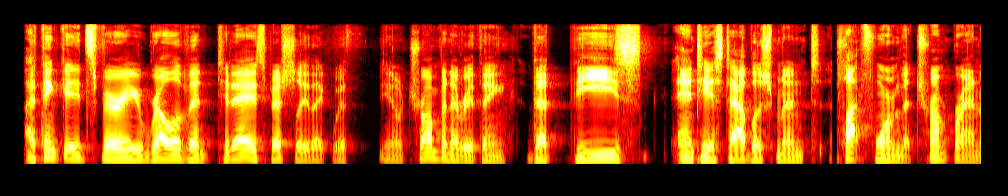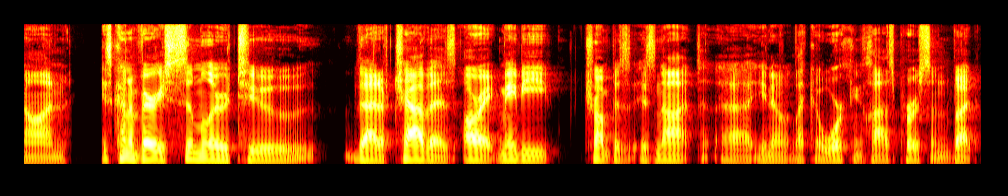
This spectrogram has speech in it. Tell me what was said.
I think it's very relevant today, especially like with you know Trump and everything, that these anti-establishment platform that Trump ran on is kind of very similar to that of Chavez. All right, maybe Trump is is not uh, you know like a working class person, but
